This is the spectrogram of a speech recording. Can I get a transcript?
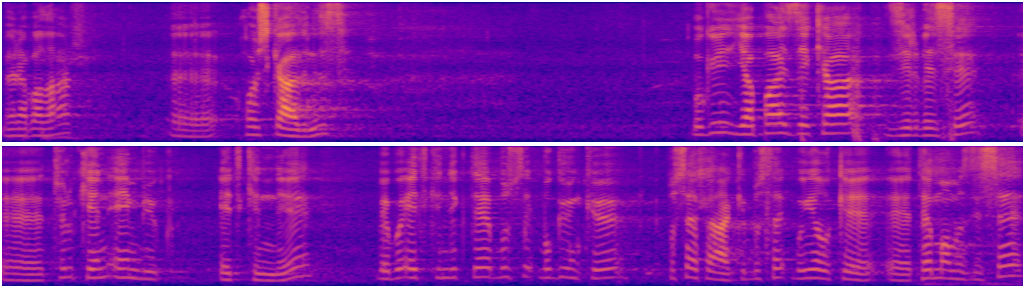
Merhabalar, Ee, hoş geldiniz. Bugün yapay zeka zirvesi e, Türkiye'nin en büyük etkinliği ve bu etkinlikte bu bugünkü bu seferki bu, se- bu yılki e, temamız ise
